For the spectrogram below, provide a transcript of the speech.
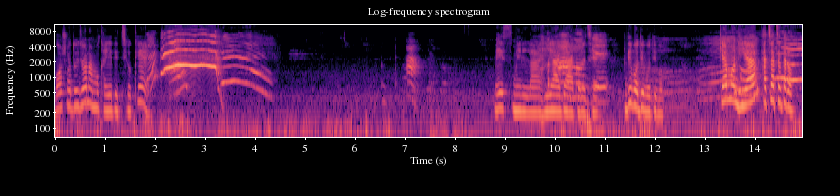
বসো দুইজন আম্মু খাইয়ে দিচ্ছি ওকে? হিয়া যা করেছে। দিব দিব দিব। কেমন হিয়া? আচ্ছা আচ্ছা দাঁড়াও।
